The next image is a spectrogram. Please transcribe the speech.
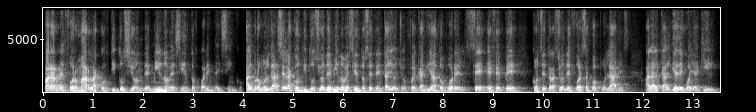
para reformar la constitución de 1945. Al promulgarse la constitución de 1978, fue candidato por el CFP, Concentración de Fuerzas Populares, a la alcaldía de Guayaquil,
